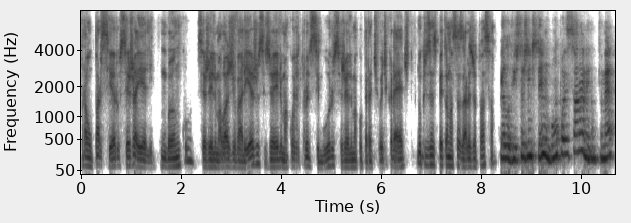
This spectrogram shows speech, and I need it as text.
para um parceiro, seja ele um banco, seja ele uma loja de varejo, seja ele uma corretora de seguros, seja ele uma cooperativa de crédito, no que diz respeito às nossas áreas de atuação. Pelo visto, a gente tem um bom posicionamento, né?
